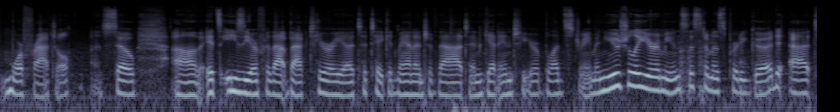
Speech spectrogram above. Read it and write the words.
more fragile. So uh, it's easier for that bacteria to take advantage of that and get into your bloodstream. And usually your immune system is pretty good at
